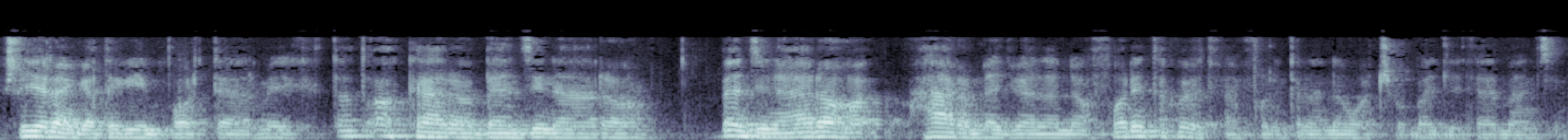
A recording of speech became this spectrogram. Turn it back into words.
és ugye rengeteg import termék, tehát akár a benzinára, benzinára, ha 340 lenne a forint, akkor 50 forint lenne olcsóbb egy liter benzin.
